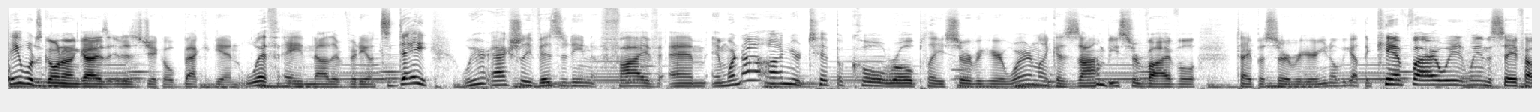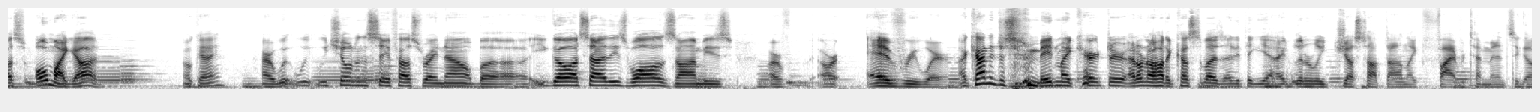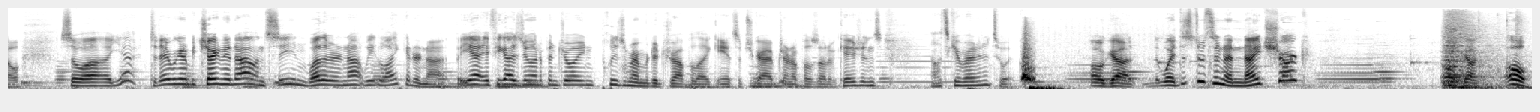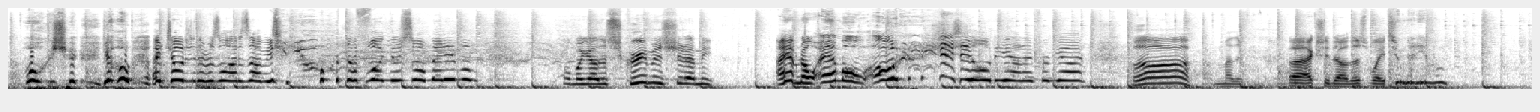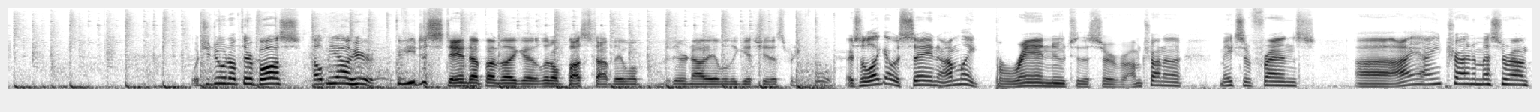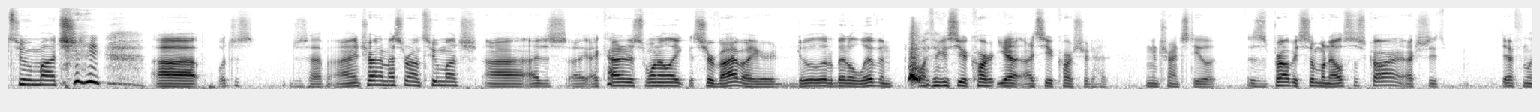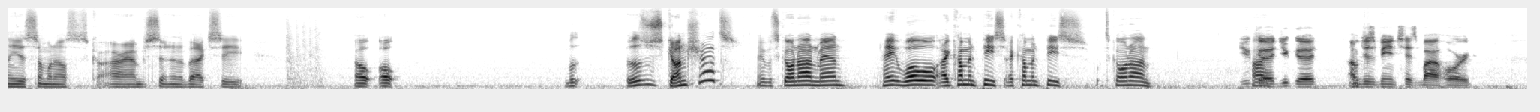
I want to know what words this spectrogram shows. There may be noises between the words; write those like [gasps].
Hey, what is going on guys? It is Jaco back again with another video. Today, we're actually visiting FiveM, and we're not on your typical roleplay server here. We're in like a zombie survival type of server here. You know, we got the campfire, we, we in the safe house. Oh my god. Okay. Alright, we, we, we chilling in the safe house right now, but you go outside of these walls, zombies are, are everywhere. I kind of just [laughs] made my character. I don't know how to customize anything yet. I literally just hopped on like five or ten minutes ago. So uh, yeah, today we're gonna be checking it out and seeing whether or not we like it or not. But yeah, if you guys do end up enjoying, please remember to drop a like and subscribe, turn on post notifications, and let's get right into it. Oh god, wait, this dude's in a Nightshark? Oh god. Oh, oh [laughs] shit. Yo, I told you there was a lot of zombies. [laughs] What the fuck? There's so many of them. Oh my god, they're screaming shit at me. I have no ammo. [laughs] Oh, oh yeah, I forgot. Ah, mother. Uh, actually, though, there's way too many of them. What you doing up there, boss? Help me out here. If you just stand up on like a little bus stop, they won't. They're not able to get you. That's pretty cool. All right, so like I was saying, I'm like brand new to the server. I'm trying to make some friends. Uh, I, I ain't trying to mess around too much. [laughs] uh, we'll just just happened? I ain't trying to mess around too much. Uh, I just, I, I kind of just want to like survive out here, do a little bit of living. Oh, I think I see a car. Yeah, I see a car straight ahead. I'm gonna try and steal it. This is probably someone else's car. Actually, it definitely is someone else's car. All right, I'm just sitting in the back seat. Oh, oh. Well, are those just gunshots? Hey, what's going on, man? Hey, whoa, whoa, I come in peace. I come in peace. What's going on? You Hi. good, you good. I'm Okay. just being chased by a horde.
